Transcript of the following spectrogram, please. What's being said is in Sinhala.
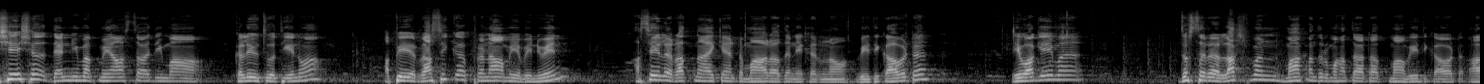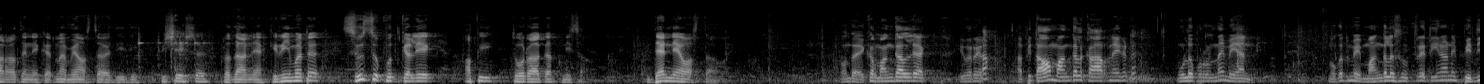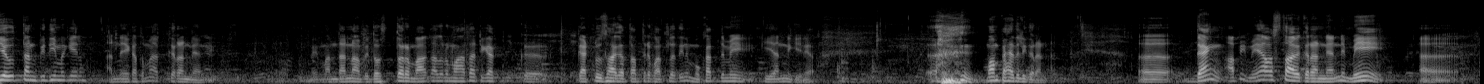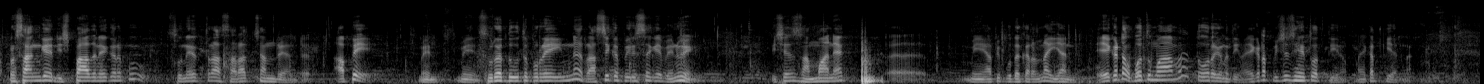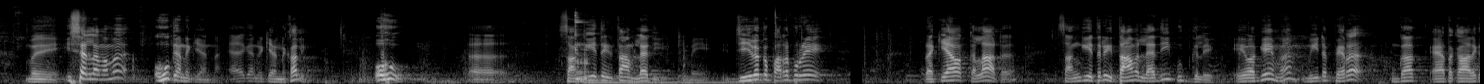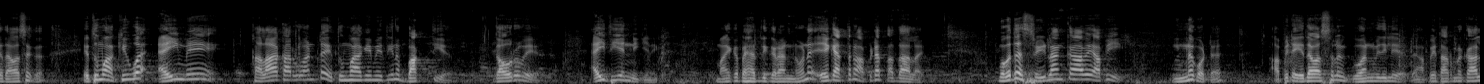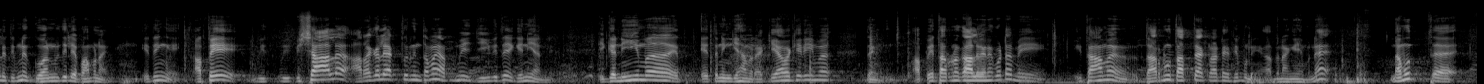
විශේෂ දැන්වීමක් මේ අවස්ථාවේදී මා කළ යුතුව තියෙනවා. අපේ රසික ප්‍රණාමය වෙනුවෙන් අසේල රත්නායකයන්ට මා ආරාධනය කරනවා වේදිකාවට. ඒ වගේම දොස්තර ලක්ෂ්මන් මාකඳුර මහතාටත් මා වේදිකාවට ආරාධනය කරන මේ අවස්ථාවේදී විශේෂ ප්‍රදානයක් කිරීමට සුසු පුද්ගලයෙක් අපි තෝරාගත් නිසා. දැන් මේ අවස්ථාවයි. හොඳ එක මංගල්‍යයක් ඉවරලා අපි තව මංගල කාරණයකට මුල පුරන්නයි මේ යන්නේ. මොකද මේ මංගල සූත්‍රයේ තියෙනවානේ පිදිය උත්තන් පිදීම කියලා. අන්න ඒක තමයි අපි කරන්න යන්නේ. මේ මම දන්නවා අපි දොස්තර මාකන්දර මහතා ටිකක් ගැටලු සහගත තත්ත්වයට පත්ලා තියෙන්නේ මොකද්ද මේ කියන්නේ කියන එක. මම පැහැදිලි කරන්න. දැන් අපි මේ අවස්ථාවේ කරන්න යන්නේ මේ ප්‍රසංගය නිෂ්පාදනය කරපු සුනේත්‍රා සරච්චන්ද්‍රයන්ට අපේ මේ මේ සුරදූතපුරයේ ඉන්න රසික පිරිසගේ වෙනුවෙන් විශේෂ සම්මානයක් මේ අපි පුද කරන්න යන්නේ. ඒකට ඔබතුමාම තෝරගෙන තියෙනවා. ඒකට විශේෂ හේතුවක් තියෙනවා. මම ඒකත් කියන්නම්. මේ ඉස්සෙල්ලා මම ඔහු ගැන කියන්න. ඇය ගැන කියන්න කලින්. ඔහු සංගීතය ඉතාම ලැබී මේ ජීවක පරපුරේ රැකියාවක් කළාට සංගීතයට ඉතාම ලැබී පුද්ගලයෙක්. ඒ වගේම මීට පෙර හුඟක් ඈත කාලයක දවසක එතුමා කිව්වා ඇයි මේ කලාකරුවන්ට එතුමාගේ මේ තියෙන භක්තිය ගෞරවය ඇයි තියෙන්නේ කියන එක. මම ඒක පැහැදිලි කරන්න ඕන. ඒක ඇත්තටම අපිටත් අදාළයි. මොකද ශ්‍රී ලංකාවේ අපි ඉන්නකොට අපිට ඒ දවස්වල ගුවන් විදුලිය අපේ තරුණ කාලේ තිබුණේ ගුවන් විදුලිය පමණයි. ඉතින් අපේ විශාල අරගලයක් තුලින් තමයි අපි මේ ජීවිතය ගෙනියන්නේ. ඉගෙනීම එතනින් ගියාම රැකියාව කිරීම දැන් අපේ තරුණ කාලේ වෙනකොට මේ ඊටාම දරුණු තත්ත්වයක් රටේ තිබුණේ. අද නම් එහෙම නැහැ. නමුත්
